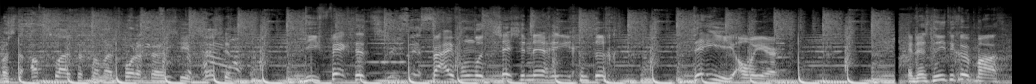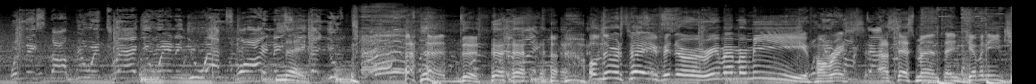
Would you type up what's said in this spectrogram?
was de afsluiter van mijn vorige Session. Defected 596 D alweer. En dat is niet de cupmaat. Nee. dus. Op nummer 2 vinden we Remember Me van Race Assessment en Gemini G.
